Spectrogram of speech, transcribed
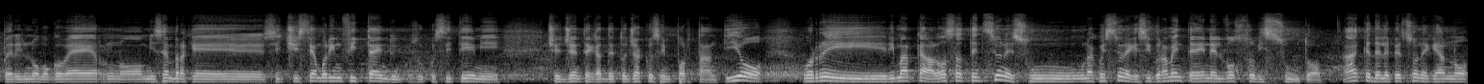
per il nuovo governo. Mi sembra che ci stiamo rinfittendo su questi temi c'è gente che ha detto già cose importanti. Io vorrei rimarcare la vostra attenzione su una questione che sicuramente è nel vostro vissuto, anche delle persone che hanno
